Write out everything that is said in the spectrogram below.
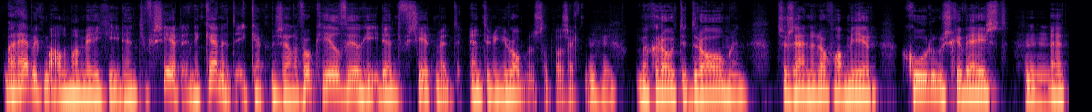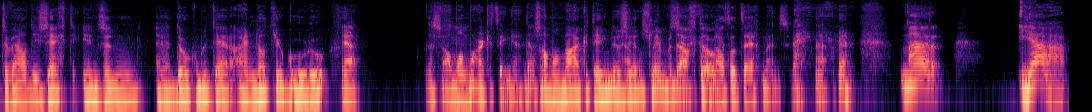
waar heb ik me allemaal mee geïdentificeerd? En ik ken het. Ik heb mezelf ook heel veel geïdentificeerd met Anthony Robbins. Dat was echt mijn grote droom. En zo zijn er nog wel meer goeroes geweest. eh, terwijl die zegt in zijn eh, documentaire I'm Not Your Guru. Ja, dat is allemaal marketing. Hè? Dat is allemaal marketing, dus heel slim Dat bedacht ik ook ook. altijd tegen mensen. Ja. Maar ja,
